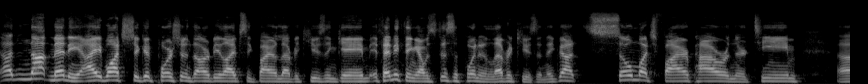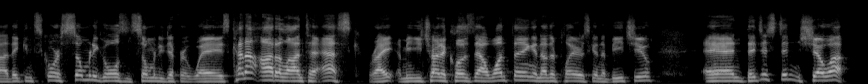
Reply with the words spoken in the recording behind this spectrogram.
Uh, not many. I watched a good portion of the RB Leipzig Bayer Leverkusen game. If anything, I was disappointed in Leverkusen. They got so much firepower in their team. Uh, they can score so many goals in so many different ways, kind of Atalanta esque, right? I mean, you try to close down one thing, another player is going to beat you. And they just didn't show up,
